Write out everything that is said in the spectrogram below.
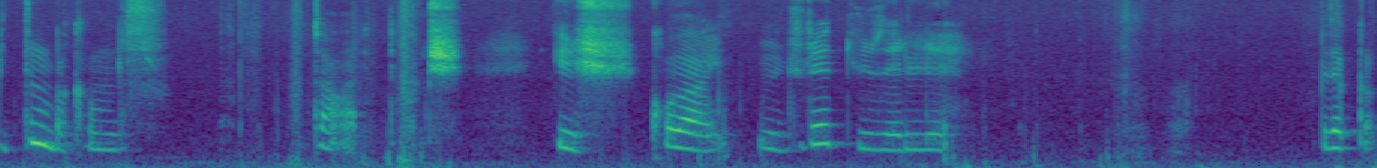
Bitti mi bakalım dur. Tamam bitmiş. İş kolay. Ücret 150. Bir dakika.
